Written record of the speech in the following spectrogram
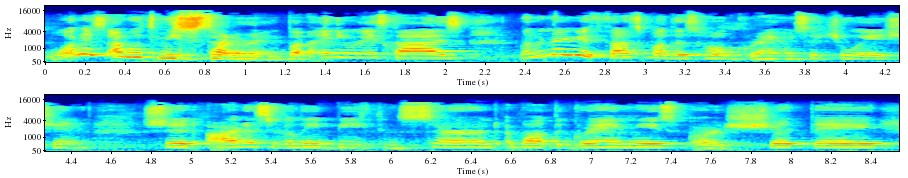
What is up with me stuttering? But anyways, guys, let me know your thoughts about this whole Grammy situation. Should artists really be concerned about the Grammys or should they?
